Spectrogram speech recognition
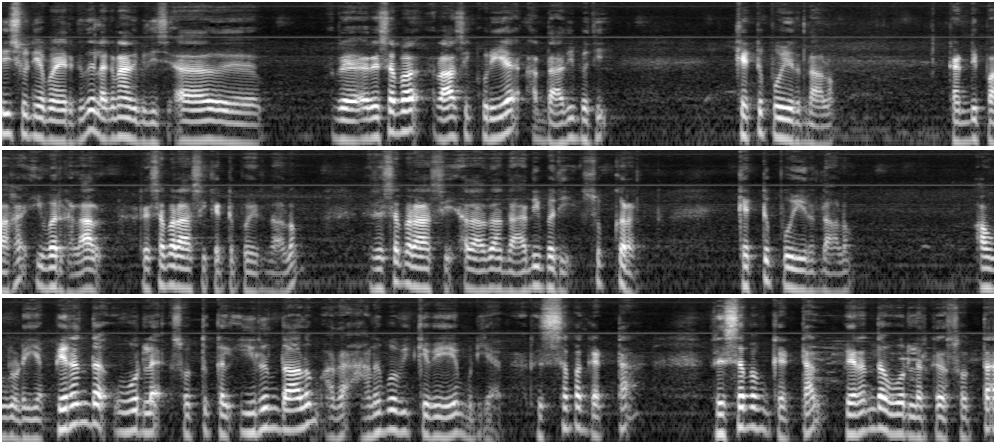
தீசூன்யமாக இருக்குது லக்னாதிபதி அதாவது ரி- ரிஷப ராசிக்குரிய அந்த அதிபதி கெட்டு போயிருந்தாலும் கண்டிப்பாக இவர்களால் ரிஷபராசி கெட்டு போயிருந்தாலும் ரிஷபராசி அதாவது அந்த அதிபதி சுக்கரன் கெட்டு போயிருந்தாலும் அவங்களுடைய பிறந்த ஊரில் சொத்துக்கள் இருந்தாலும் அதை அனுபவிக்கவே முடியாது. ரிஷபம் கெட்டால் ரிஷபம் கெட்டால் பிறந்த ஊரில் இருக்கிற சொத்தை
